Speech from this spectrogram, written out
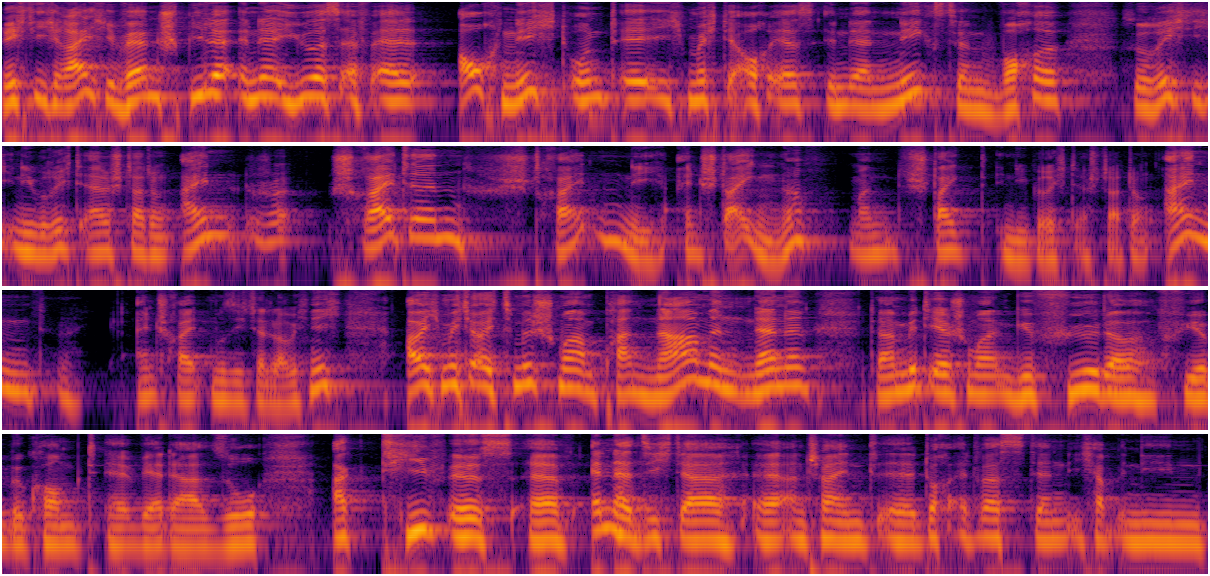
Richtig reich werden Spieler in der USFL auch nicht und äh, ich möchte auch erst in der nächsten Woche so richtig in die Berichterstattung einschreiten, streiten, nee, einsteigen, ne? Man steigt in die Berichterstattung ein einschreiten muss ich da glaube ich nicht. Aber ich möchte euch zumindest schon mal ein paar Namen nennen, damit ihr schon mal ein Gefühl dafür bekommt, äh, wer da so aktiv ist. Äh, ändert sich da äh, anscheinend äh, doch etwas, denn ich habe in, in,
